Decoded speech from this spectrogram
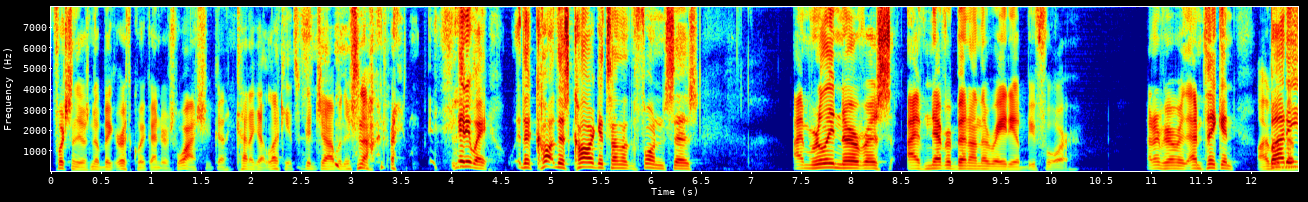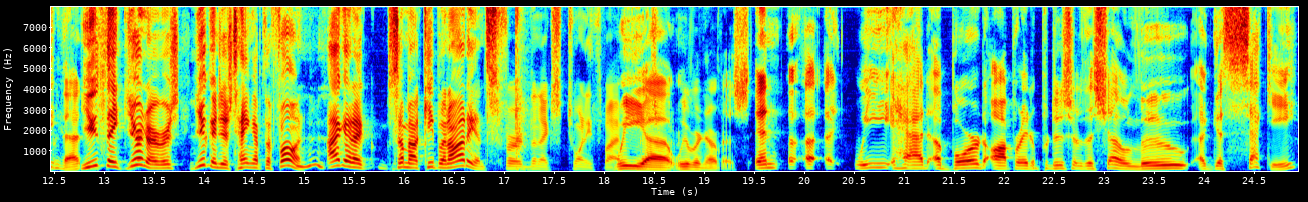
fortunately, there's no big earthquake under his watch. You kind of got lucky. It's a good job when there's not. Right. Anyway, the call, this caller gets on the phone and says, "I'm really nervous. I've never been on the radio before." I don't remember. I'm thinking, I buddy, that. you think you're nervous? You can just hang up the phone. I gotta somehow keep an audience for the next 25. We uh, we were nervous, and uh, uh, uh, we had a board operator, producer of the show, Lou Gasecki,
